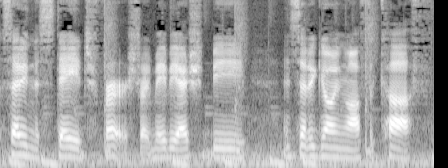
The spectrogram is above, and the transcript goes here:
setting the stage first, right? Maybe I should be instead of going off the cuff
